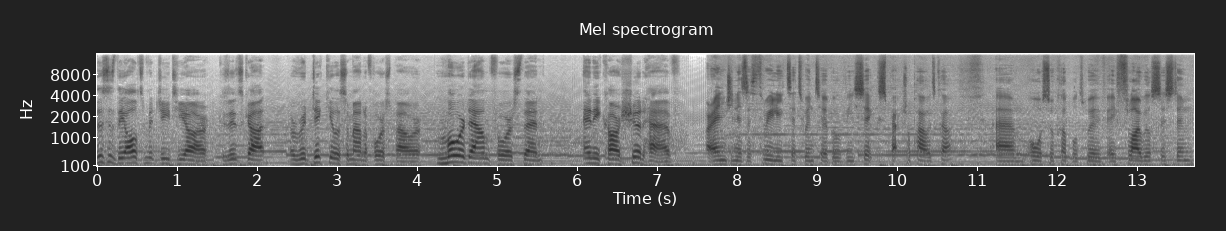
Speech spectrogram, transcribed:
This is the ultimate GTR because it's got a ridiculous amount of horsepower, more downforce than any car should have. Our engine is a 3 litre twin turbo V6 petrol powered car, um, also coupled with a flywheel system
